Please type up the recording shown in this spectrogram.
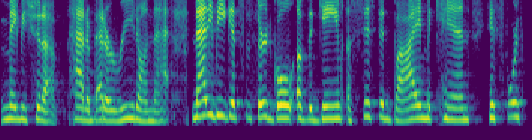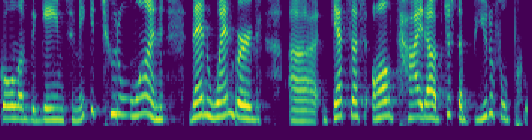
maybe should have had a better read on that. Matty B gets the third goal of the game, assisted by McCann, his fourth goal of the game to make it two to one. Then Wennberg uh, gets us all tied up. Just a beautiful, p-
